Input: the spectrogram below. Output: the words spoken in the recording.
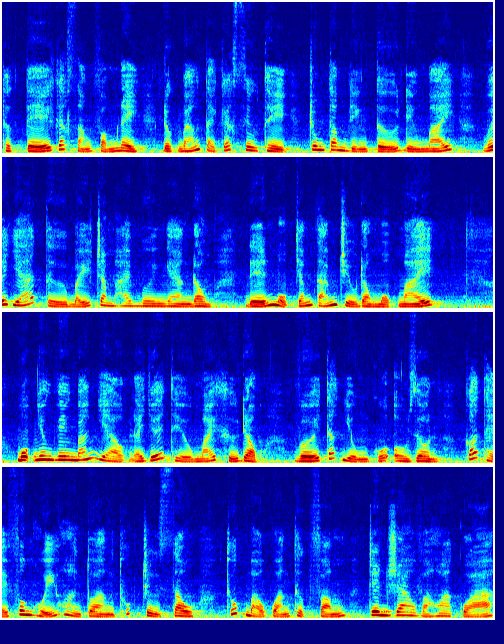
thực tế các sản phẩm này được bán tại các siêu thị, trung tâm điện tử, điện máy với giá từ 720.000 đồng đến 1.8 triệu đồng một máy. Một nhân viên bán dạo đã giới thiệu máy khử độc với tác dụng của ozone có thể phân hủy hoàn toàn thuốc trừ sâu, thuốc bảo quản thực phẩm trên rau và hoa quả,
